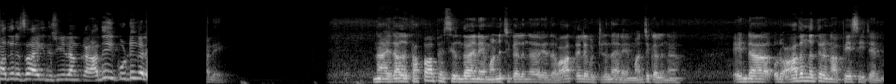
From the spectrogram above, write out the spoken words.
மதரசா இது ஸ்ரீலங்கா அதை கொடுங்கள். நான் ஏதாவது தப்பா பேசியிருந்தா என்னை மன்னிச்சுக்கலுங்க இந்த வார்த்தையில விட்டுருந்தா என்னை மன்னிச்சுக்கலுங்க ஏண்டா ஒரு ஆதங்கத்தில் நான் பேசிட்டேன்.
